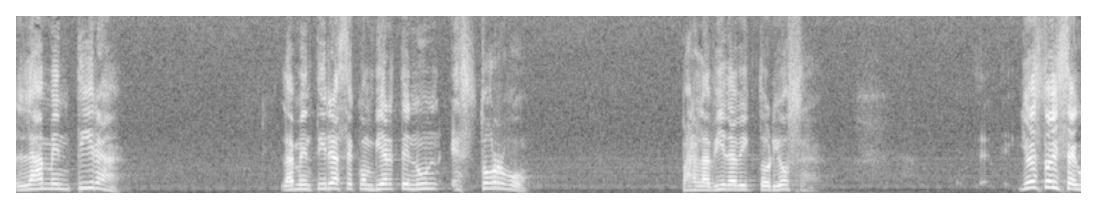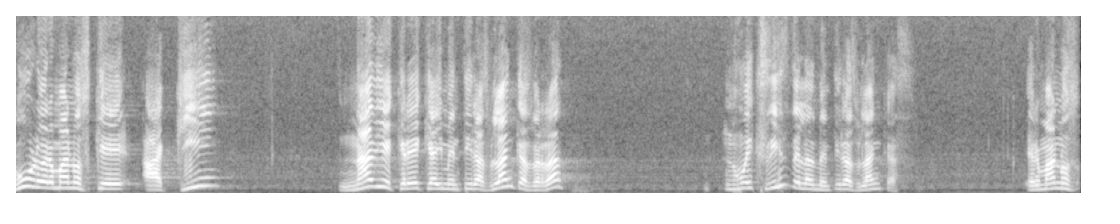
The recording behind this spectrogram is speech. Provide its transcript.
la mentira, la mentira se convierte en un estorbo para la vida victoriosa yo estoy seguro, hermanos, que aquí nadie cree que hay mentiras blancas, ¿verdad? No existen las mentiras blancas. Hermanos,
